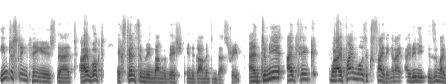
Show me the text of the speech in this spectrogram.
interesting thing is that I've worked extensively in Bangladesh in the garment industry. And to me, I think what I find most exciting, and I, I, really, this is my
